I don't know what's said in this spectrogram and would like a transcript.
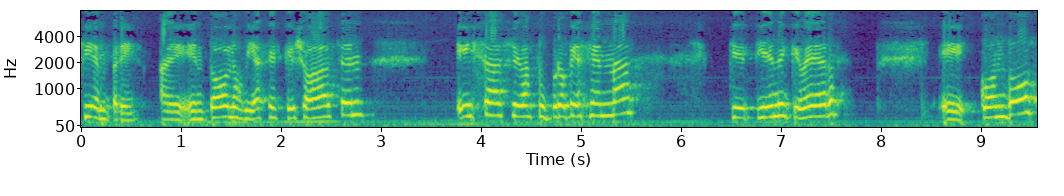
Siempre, eh, en todos los viajes que ellos hacen, ella lleva su propia agenda que tiene que ver eh, con dos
